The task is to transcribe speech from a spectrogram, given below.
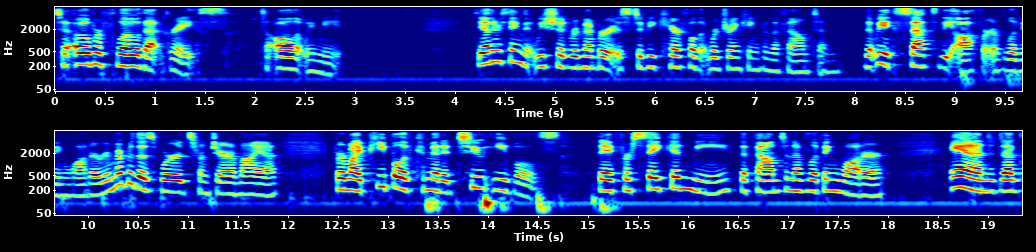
to overflow that grace to all that we meet. The other thing that we should remember is to be careful that we're drinking from the fountain, that we accept the offer of living water. Remember those words from Jeremiah For my people have committed two evils. They have forsaken me, the fountain of living water, and dug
